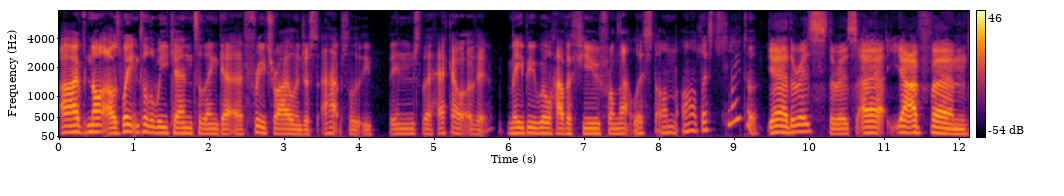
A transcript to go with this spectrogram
I've not. I was waiting until the weekend to then get a free trial and just absolutely binge the heck out of it. Maybe we'll have a few from that list on our lists later. Yeah, there is. There is. Uh, yeah, I've. Um,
